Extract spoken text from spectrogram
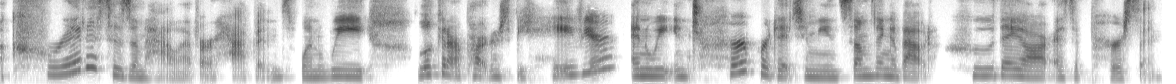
A criticism, however, happens when we look at our partner's behavior and we interpret it to mean something about who they are as a person.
